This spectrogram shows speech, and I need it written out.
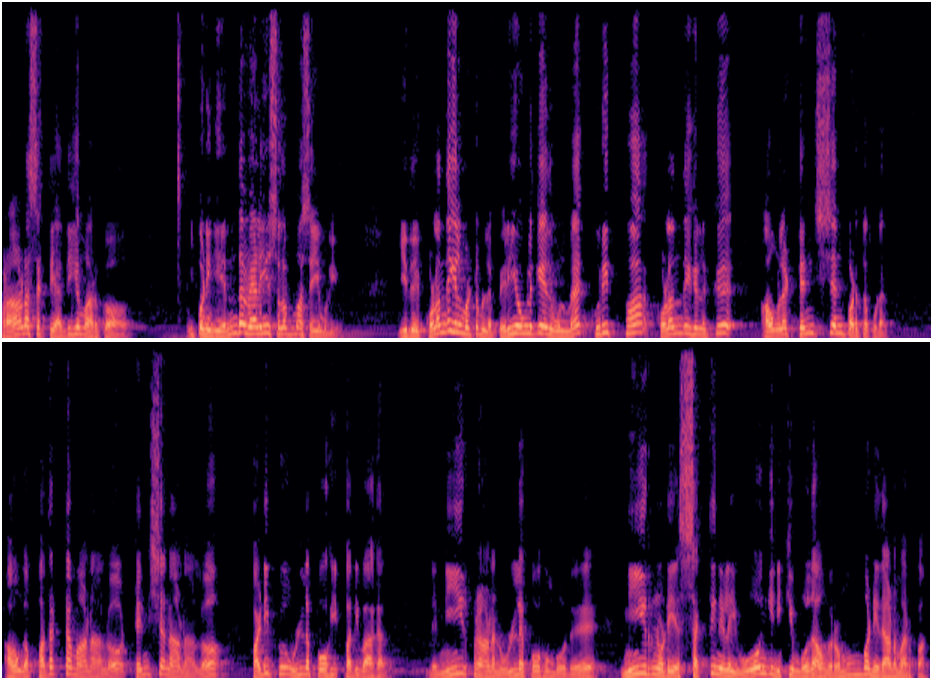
பிராணசக்தி அதிகமாக இருக்கோ இப்போ நீங்கள் எந்த வேலையும் சுலபமாக செய்ய முடியும். இது குழந்தைகள் மட்டும் இல்லை பெரியவங்களுக்கே இது உண்மை. குறிப்பாக குழந்தைகளுக்கு அவங்கள டென்ஷன் படுத்தக்கூடாது. அவங்க பதட்டமானாலோ டென்ஷன் ஆனாலோ படிப்பு உள்ளே போகி பதிவாகாது. இந்த நீர் பிராணன் உள்ளே போகும்போது நீரினுடைய சக்தி நிலை ஓங்கி நிற்கும் போது அவங்க ரொம்ப நிதானமாக இருப்பாங்க.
